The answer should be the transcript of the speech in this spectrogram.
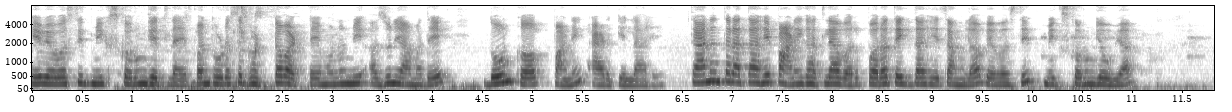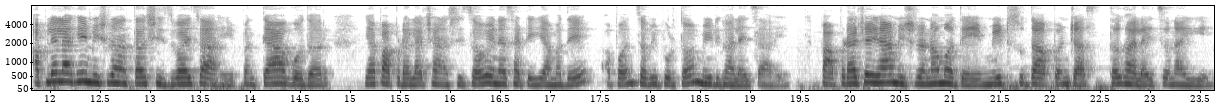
हे व्यवस्थित मिक्स करून घेतलं आहे पण थोडंसं घट्ट वाटतं आहे म्हणून मी अजून यामध्ये दोन कप पाणी ॲड केलं आहे. त्यानंतर आता हे पाणी घातल्यावर परत एकदा हे चांगलं व्यवस्थित मिक्स करून घेऊया. आपल्याला हे मिश्रण आता शिजवायचं आहे. पण त्या अगोदर या पापडाला छान अशी चव येण्यासाठी यामध्ये आपण चवीपुरतं मीठ घालायचं आहे. पापडाच्या ह्या मिश्रणामध्ये मीठसुद्धा आपण जास्त घालायचं नाही आहे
